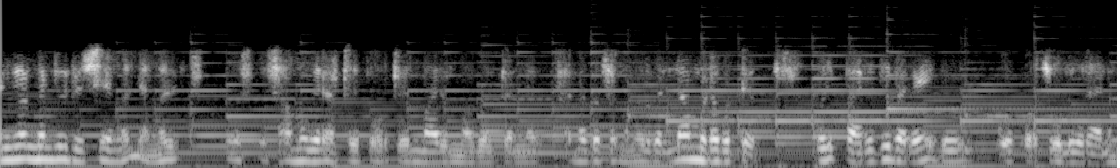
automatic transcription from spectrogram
എൻവയോൺമെന്റൽ വിഷയങ്ങൾ ഞങ്ങൾ സാമൂഹ്യ രാഷ്ട്രീയ പ്രവർത്തകന്മാരും അതുപോലെ തന്നെ സന്നദ്ധ സംഘങ്ങളും എല്ലാം ഇടപെട്ട് ഒരു പരിധി വരെ ഇത് കുറച്ചു കൊണ്ടുവരാനും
